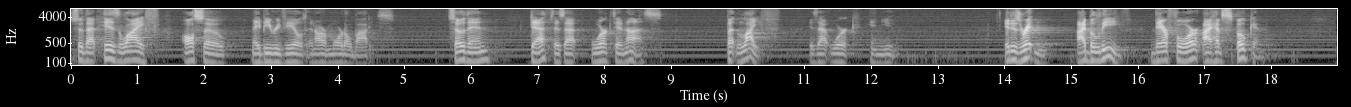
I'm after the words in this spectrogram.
so that his life also may be revealed in our mortal bodies. So then, death is at work in us, but life is at work in you. It is written, I believe, therefore I have spoken.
